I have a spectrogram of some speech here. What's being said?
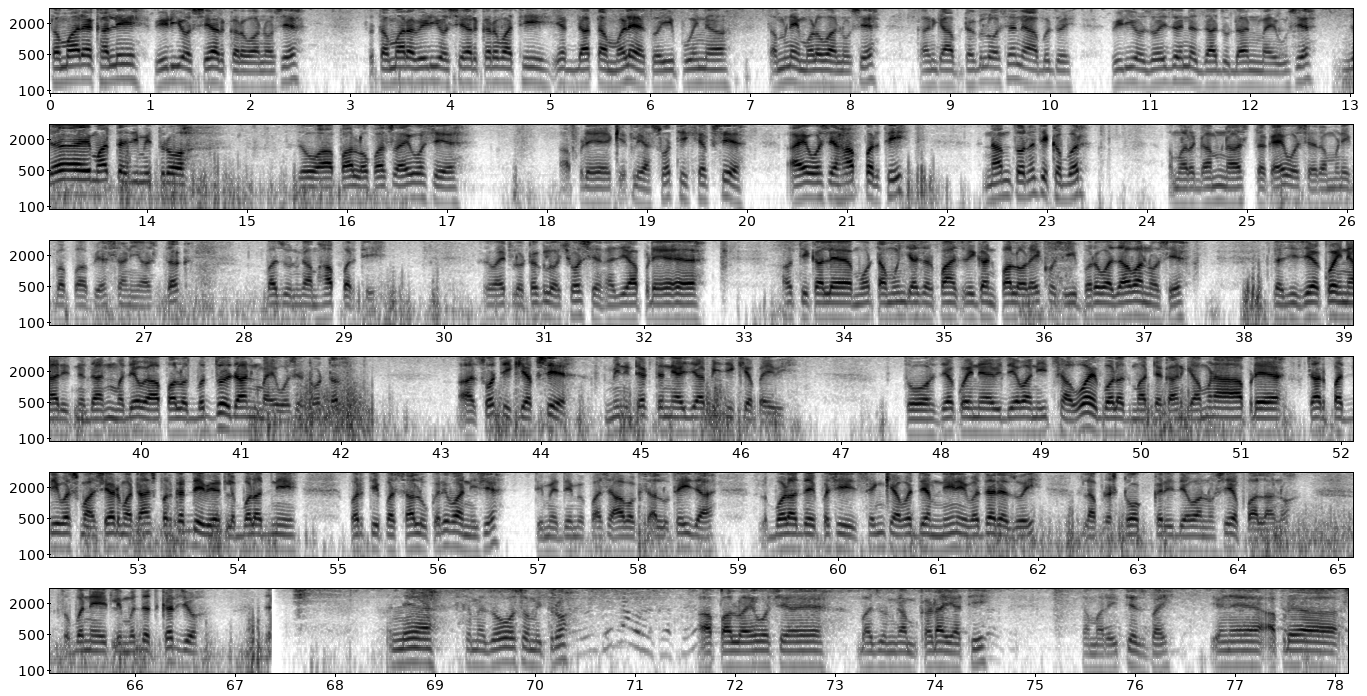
તમારે ખાલી video share કરવાનો છે. તો તમારા વીડિયો શેર કરવાથી એક દાતા મળે તો એ પુણ્ય તમને મળવાનું છે. કારણ કે આ ઢગલો છે ને આ બધો વીડિયો જોઈ જોઈને જાદુ દાનમાં આવ્યું છે. જય માતાજી મિત્રો. જો આ પાલો પાછો આવ્યો છે. આપણે કેટલી આ ચોથી ખેપ છે. આવ્યો છે હાપરથી. નામ તો નથી ખબર. અમારા ગામના હસ્તક આવ્યો છે રમણીક બાપા ભેસાણી હસ્તક. બાજુનું ગામ હાપરથી. તો એટલો ઢગલો છો ને હજી આપણે આવતીકાલે મોટા મુંજાસર પાંચ વીઘાનો પાલો રાખ્યો છે એ ભરવા જવાનો છે. એટલે હજી જે કોઈને આ રીતને દાનમાં દેવાય આ પાલો બધો દાનમાં આવ્યો છે ટોટલ આ ચોથી ખેપ છે મિની ટ્રેક્ટરની આજે આ બીજી ખેપ આવી. તો જે કોઈને આવી દેવાની ઈચ્છા હોય બળદ માટે, કારણ કે હમણાં આપણે ચાર પાંચ દિવસમાં શેડમાં ટ્રાન્સફર કરી દેવી એટલે બળદની ભરતી પાસ ચાલુ કરવાની છે. ધીમે ધીમે પાછી આવક ચાલુ થઈ જાય. એટલે બળદ પછી સંખ્યા વધે એમ નિર્ણય વધારે જોઈ એટલે આપણે સ્ટોક કરી દેવાનો છે પાલાનો. તો બને એટલી મદદ કરજો. અને તમે જોવો છો મિત્રો, આ પાલો આવ્યો છે બાજુનું ગામ કડાયાથી, તમારા હિતેશભાઈ. એણે આપણે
